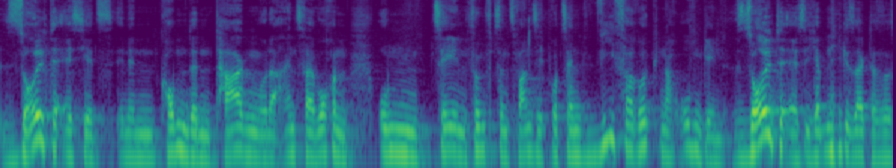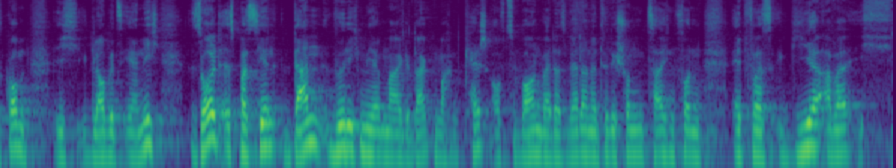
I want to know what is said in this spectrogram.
sollte es jetzt in den kommenden Tagen oder ein, zwei Wochen um 10, 15, 20 Prozent wie verrückt nach oben gehen, sollte es, ich habe nicht gesagt, dass das kommt, ich glaube jetzt eher nicht, sollte es passieren, dann würde ich mir mal Gedanken machen, Cash aufzubauen, weil das wäre dann natürlich schon ein Zeichen von etwas Gier, aber ich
